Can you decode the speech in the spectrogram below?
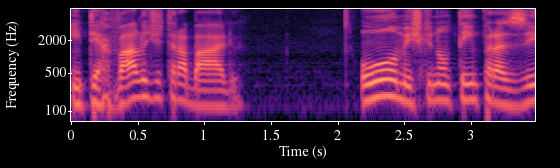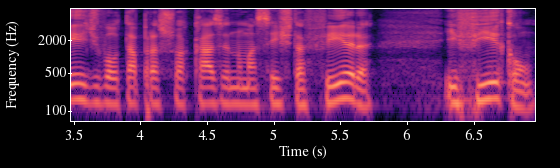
Intervalo de trabalho. Homens que não têm prazer de voltar para sua casa numa sexta-feira e ficam.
